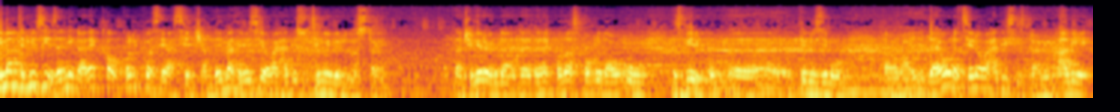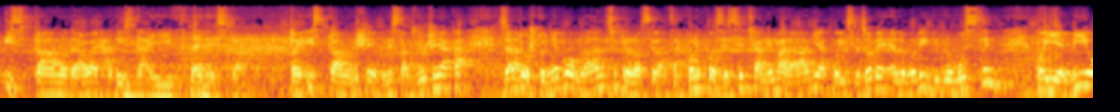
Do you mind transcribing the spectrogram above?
imam Tirmizi za njega rekao koliko se ja sjećam da ima Tirmizi ovaj hadis u cijenju vjerodostojnim. Znači, vjerujem da, da, da neko od nas pogleda u zbirku e, Tirmizinu, ovaj, da je on ocjenio ovaj hadis ispravnim, ali je ispravno da je ovaj hadis daif, da je neispravno. To je ispravno mišljenje kod islamskih učenjaka, zato što njegovom lancu prenosilaca, koliko se sjećam, ima ravija koji se zove Elvolid ibn Muslim, koji je bio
